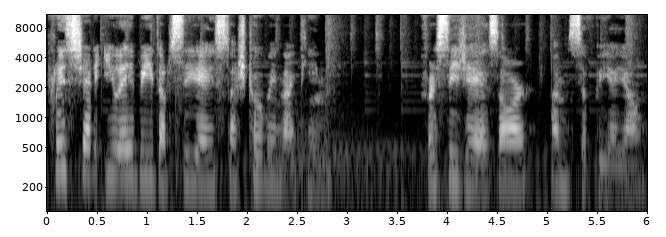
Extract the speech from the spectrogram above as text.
please check uab.ca slash COVID 19. For CJSR, I'm Sophia Young.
